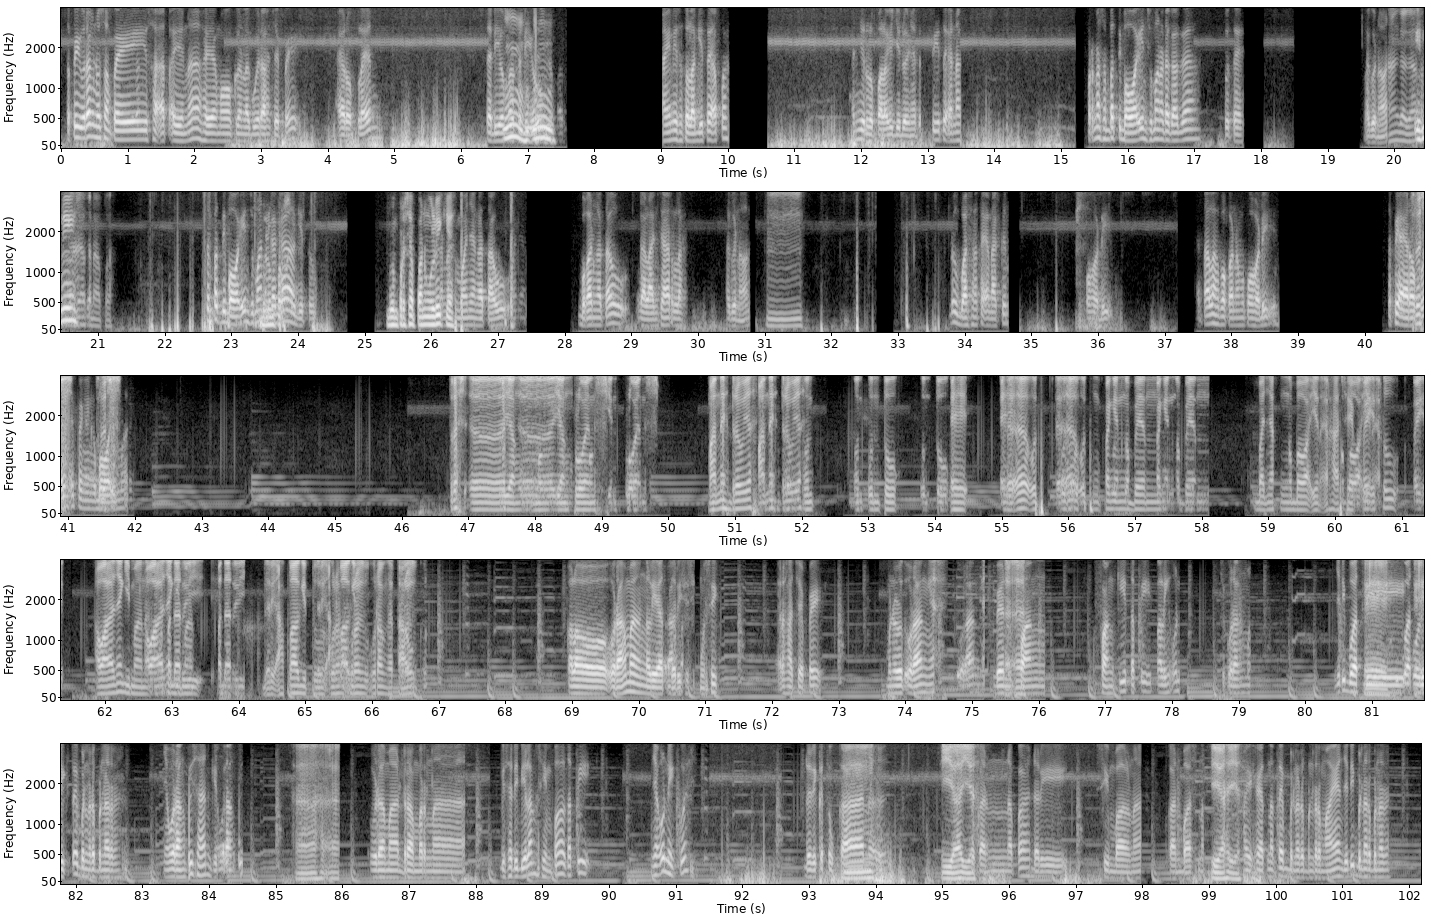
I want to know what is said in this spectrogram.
Tapi orang nu sampai saat ayeuna hayang mawakeun lagu RHCP Aeroplane Stadium Hmm, Stadium. hmm. Nah ini satu lagi teh apa? Anjir lupa lagi judulnya tapi itu enak. Pernah sempat dibawain cuman ada gagal. Itu teh. Lagu naon? Ah, gagal. Ini- Gagal kenapa? Sempat dibawain cuman Belum gagal gitu. belum persiapan ngulik Karena ya semuanya nggak tahu. Bukan nggak tahu, nggak lancar lah. Lagu naon? Hmm. Duh bahasa teh enakeun. Pohodi. Entahlah pokoknya nama Pohodi. Tapi aeroplane Terus- eh, pengen ngebawain mah. Terus eh, yang yang influence influence maneh Drew ya? Maneh Drew ya? Un- un- untuk untuk eh eh, eh, ut- eh, ut- pengen ngeband pengen ngeband banyak ngebawain RHCP itu awalnya gimana? Awalnya apa dari apa dari dari apa gitu? orang orang orang nggak tahu. Kalau orang mah ngelihat dari sisi musik RHCP menurut orang ya, orang band Eh, eh. funk funky tapi paling unik cek orang mah. Jadi buat Oke. di kulik teh bener-bener yang orang pisan gitu. Ah, ah, Udah mah drummerna bisa dibilang simpel tapi yang unik weh. Dari ketukan, Hmm. iya iya ketukan apa dari simbalna, ketukan bassna. iya iya. hi hat teh bener-bener main jadi bener-bener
